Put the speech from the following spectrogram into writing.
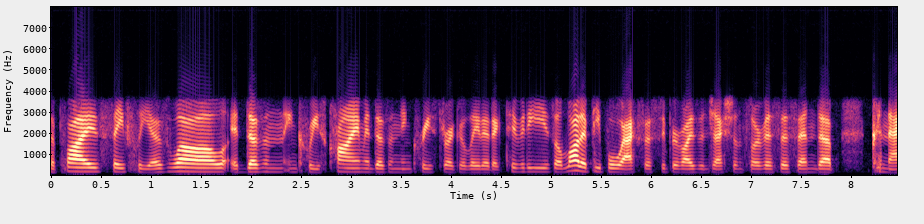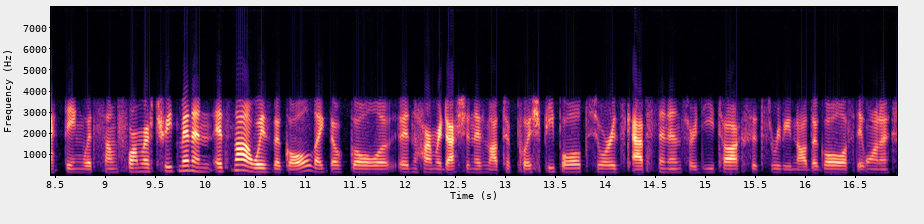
supplies safely as well. It doesn't increase crime. It doesn't increase drug-related activities. A lot of people who access supervised injection services end up connecting with some form of treatment, and it's not always the goal. Like the goal in harm reduction is not to push people towards abstinence or detox. It's really not the goal. If they want to,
